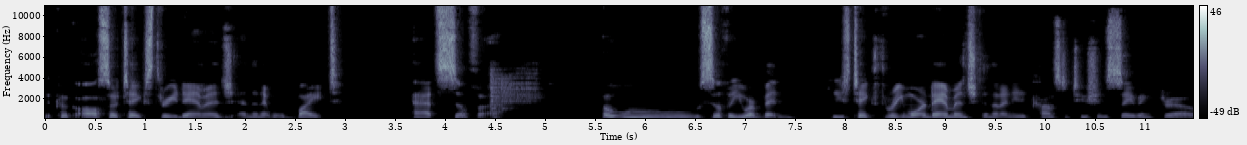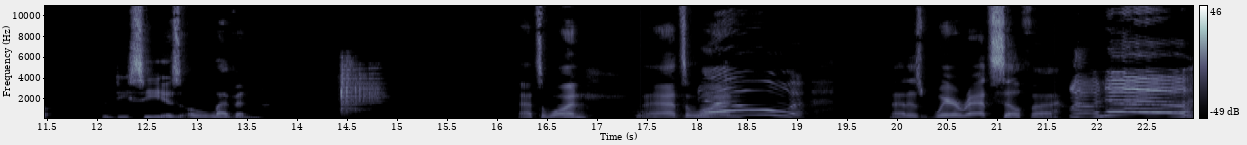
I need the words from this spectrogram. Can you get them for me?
The cook also takes three damage, and then it will bite at Silpha. Oh, Silpha, you are bitten. Please take three more damage, and then I need a Constitution saving throw. The DC is 11. That's a one. That's a one. No! That is were rat Silpha. Oh no!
